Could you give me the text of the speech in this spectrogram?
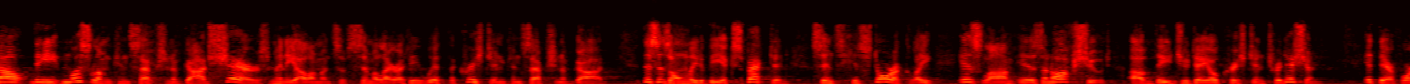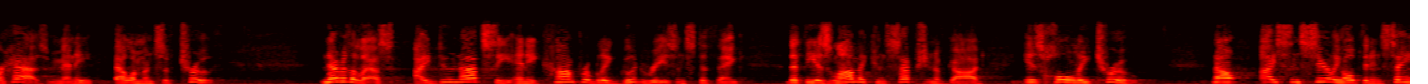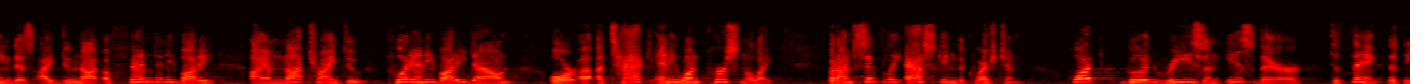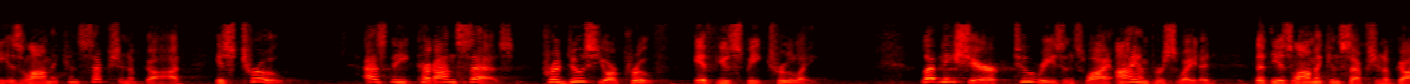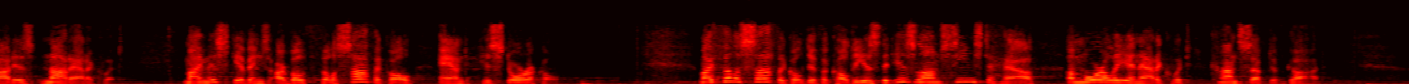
Now, the Muslim conception of God shares many elements of similarity with the Christian conception of God. This is only to be expected, since historically Islam is an offshoot of the Judeo-Christian tradition. It therefore has many elements of truth. Nevertheless, I do not see any comparably good reasons to think that the Islamic conception of God is wholly true. Now, I sincerely hope that in saying this, I do not offend anybody. I am not trying to put anybody down or uh, attack anyone personally. But I'm simply asking the question, what good reason is there to think that the Islamic conception of God is true. As the Quran says, produce your proof if you speak truly. Let me share two reasons why I am persuaded that the Islamic conception of God is not adequate. My misgivings are both philosophical and historical. My philosophical difficulty is that Islam seems to have a morally inadequate concept of God.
